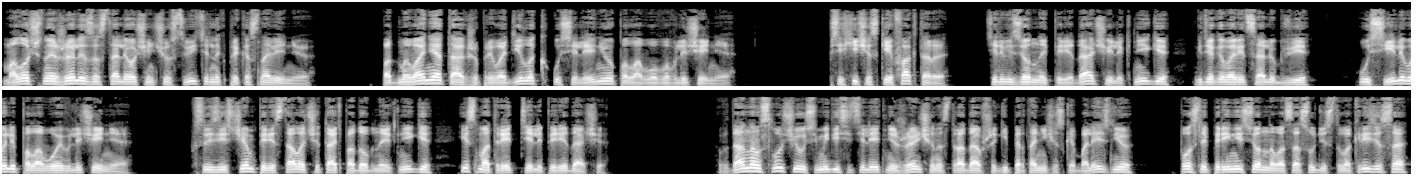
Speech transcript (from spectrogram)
Молочные железы стали очень чувствительны к прикосновению. Подмывание также приводило к усилению полового влечения. Психические факторы телевизионные передачи или книги, где говорится о любви, усиливали половое влечение, в связи с чем перестала читать подобные книги и смотреть телепередачи. В данном случае у 70-летней женщины, страдавшей гипертонической болезнью, после перенесенного сосудистого кризиса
